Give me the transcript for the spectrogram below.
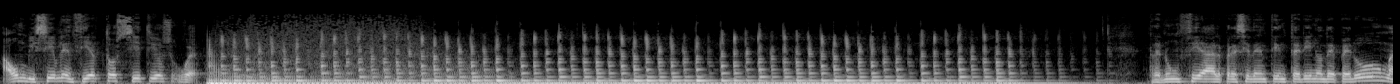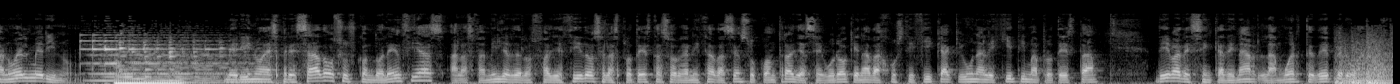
aún visible en ciertos sitios web. Renuncia al presidente interino de Perú, Manuel Merino. Merino ha expresado sus condolencias a las familias de los fallecidos en las protestas organizadas en su contra y aseguró que nada justifica que una legítima protesta deba desencadenar la muerte de peruanos.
